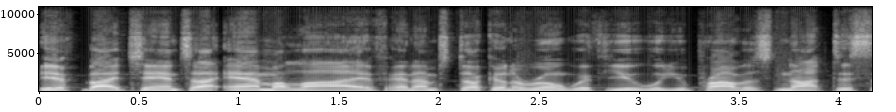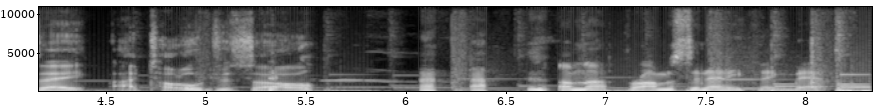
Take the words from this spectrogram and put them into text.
If by chance I am alive and I'm stuck in a room with you, will you promise not to say, I told you so? I'm not promising anything, man.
